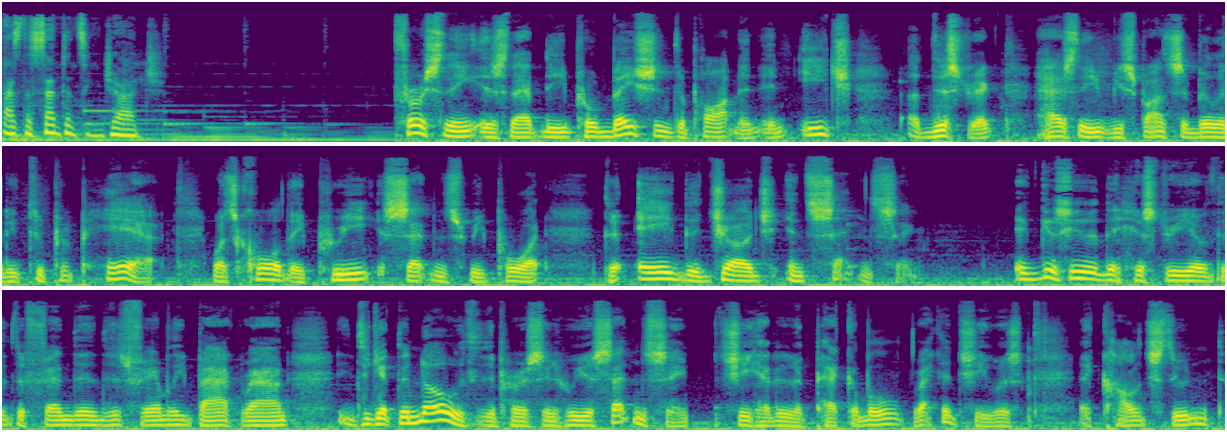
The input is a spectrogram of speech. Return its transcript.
as the sentencing judge. First thing is that the probation department in each uh, district has the responsibility to prepare what's called a pre sentence report to aid the judge in sentencing. It gives you the history of the defendant, his family background, to get to know the person who you're sentencing. She had an impeccable record. She was a college student.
